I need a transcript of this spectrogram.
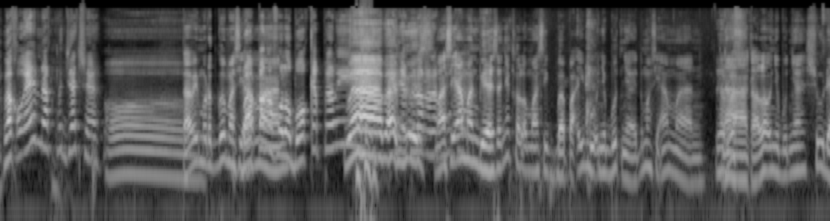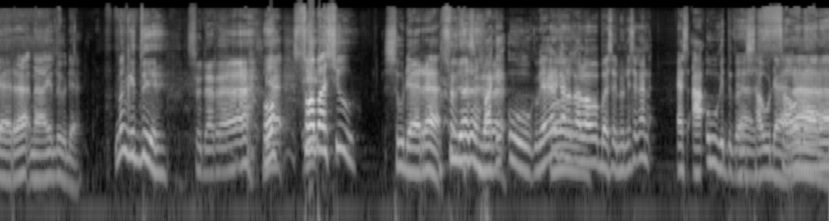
lah kok enak ngejudge-nya Oh. Tapi menurut gua masih bapak aman. nge-follow bokep kali Wah, Makanya bagus. Masih muda. aman biasanya kalau masih bapak ibu nyebutnya itu masih aman. Ya, Nah, kalau nyebutnya saudara, nah itu udah. Emang gitu ya? saudara Oh, Ya, Sobasu. Saudara. Saudara. Pakai U. Biasanya kan kalau Oh. kalau bahasa Indonesia kan SAU gitu kan, Ya, saudara. saudara,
